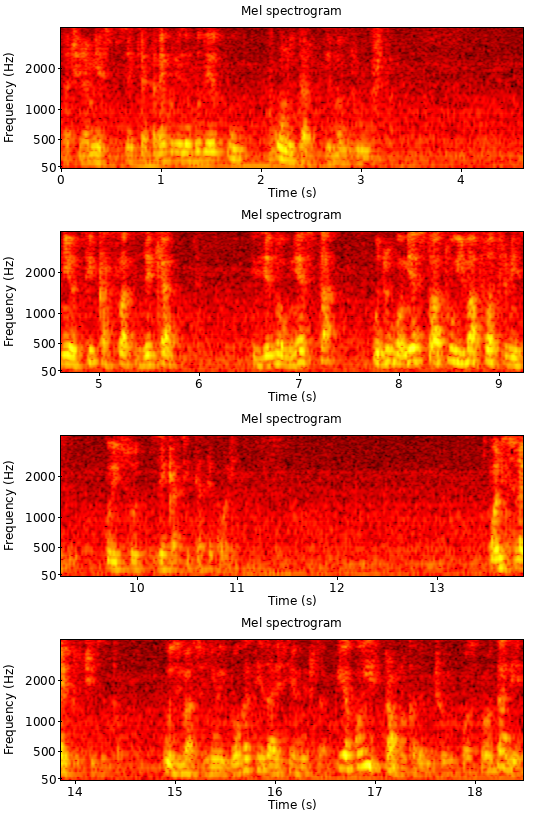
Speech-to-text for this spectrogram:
znači na mjestu zekata, ne da bude u, unutar jednog društva. Nije od fika slati zekijat iz jednog mjesta u drugo mjesto, a tu ima potrebni koji su zekatske kategorije. Oni su najpriči za to. Uzima se od njih bogati, daje se nešto. Iako je ispravno kada bi čovjek poslao, da nije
